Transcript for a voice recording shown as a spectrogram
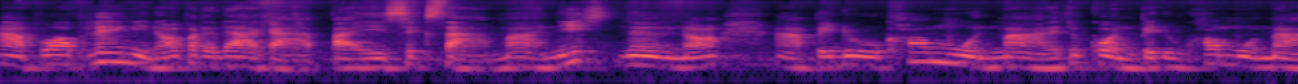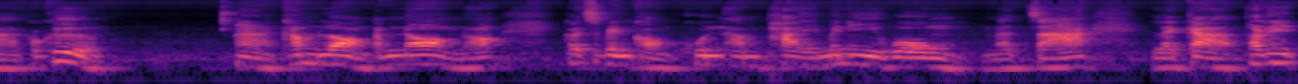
อ่าเพราะว่าเพลงนี้เนาะประดากาไปศึกษามานิดนึงเนาะอ่าไปดูข้อมูลมาเลยทุกคนไปดูข้อมูลมาก็คือ คำลองคำนองเนาะก็จะเป็นของคุณอัมภัยมณีวงศ์นะจ๊ะและก็ผลิต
